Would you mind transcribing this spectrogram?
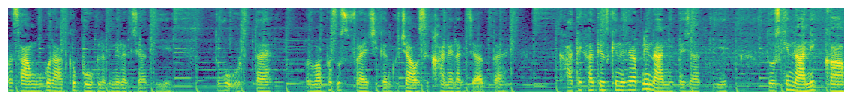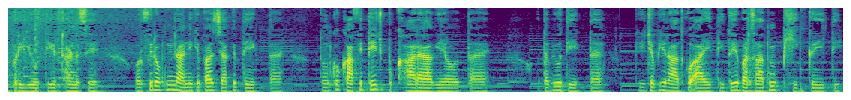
और शाम को रात को भूख लगने लग जाती है। तो वो उठता है और वापस उस फ्राई चिकन को चाव से खाने लग जाता है। खाते खाते उसकी नज़र अपनी नानी पे जाती है। तो उसकी नानी काँप रही होती है ठंड से और फिर अपनी नानी के पास जाके देखता है। तो उनको काफ़ी तेज़ बुखार आ गया होता है। और तभी वो देखता है कि जब ये रात को आई थी तो ये बरसात में भीग गई थी।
